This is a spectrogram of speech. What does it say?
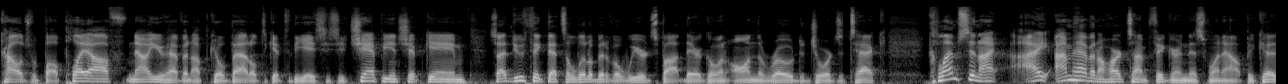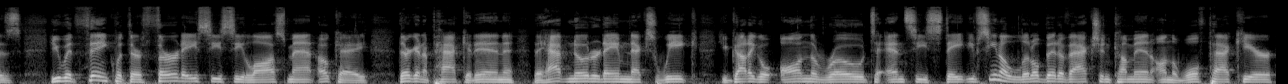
college football playoff. Now you have an uphill battle to get to the ACC championship game. So I do think that's a little bit of a weird spot there, going on the road to Georgia Tech. Clemson, I, I, I'm having a hard time figuring this one out because you would think with their third ACC loss, Matt, okay, they're going to pack it in. They have Notre Dame next week. You got to go on the road to NC State. You've seen a little bit of action come in on the Wolfpack here.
